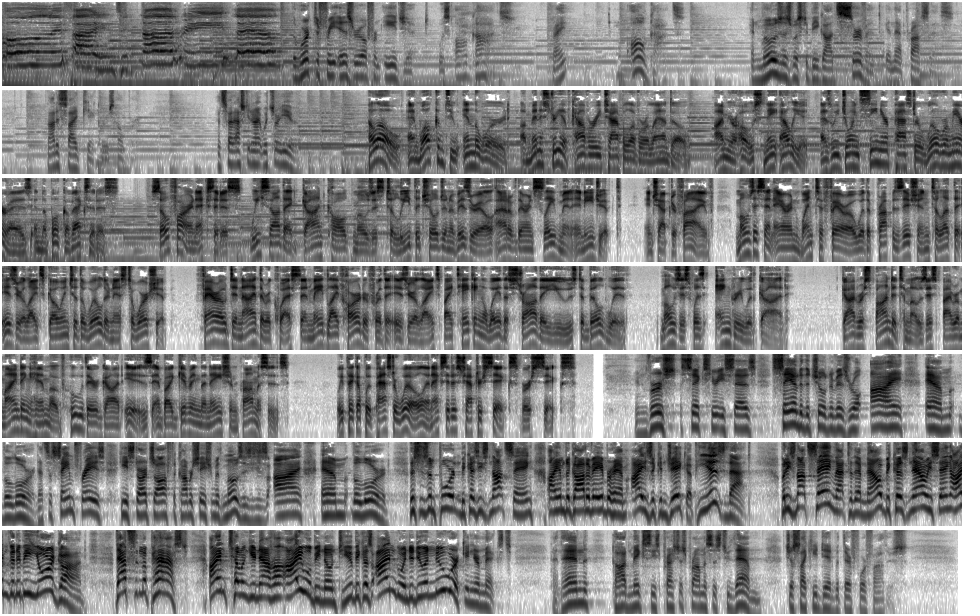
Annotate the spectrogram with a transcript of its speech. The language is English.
Holy fire did not relent. The work to free Israel from Egypt was all God's, right? All God's. And Moses was to be God's servant in that process, not his sidekick or his helper. And so I'd ask you tonight, which are you? Hello, and welcome to In the Word, a ministry of Calvary Chapel of Orlando. I'm your host, Nate Elliott, as we join Senior Pastor Will Ramirez in the book of Exodus. So far in Exodus, we saw that God called Moses to lead the children of Israel out of their enslavement in Egypt. In chapter 5, Moses and Aaron went to Pharaoh with a proposition to let the Israelites go into the wilderness to worship. Pharaoh denied the request and made life harder for the Israelites by taking away the straw they used to build with. Moses was angry with God. God responded to Moses by reminding him of who their God is and by giving the nation promises. We pick up with Pastor Will in Exodus chapter 6, verse 6. In verse 6 here he says, Say unto the children of Israel, I am the Lord. That's the same phrase he starts off the conversation with Moses. He says, I am the Lord. This is important because he's not saying, I am the God of Abraham, Isaac, and Jacob. He is that. But he's not saying that to them now because now he's saying, I'm going to be your God. That's in the past. I'm telling you now how I will be known to you because I'm going to do a new work in your midst. And then God makes these precious promises to them, just like He did with their forefathers.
